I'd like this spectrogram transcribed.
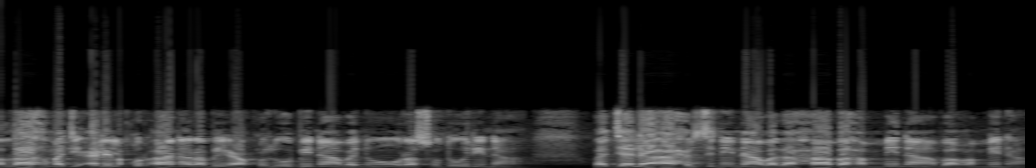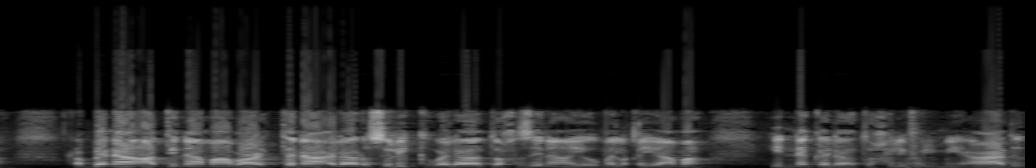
اللهم اجعل القرآن ربيع قلوبنا ونور صدورنا وجلاء حزننا وذهاب همنا وغمنا ربنا آتنا ما وعدتنا على رسلك ولا تخزنا يوم القيامة إنك لا تخلف الميعاد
